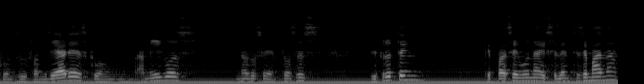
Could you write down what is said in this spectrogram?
con, sus familiares, con amigos, no lo sé. Entonces, disfruten, que pasen una excelente semana.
